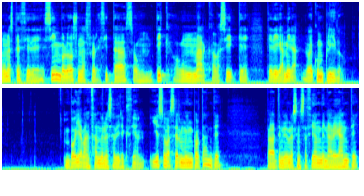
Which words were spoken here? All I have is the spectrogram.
una especie de símbolos, unas florecitas o un tic o un mark, algo así que, que diga, mira, lo he cumplido. Voy avanzando en esa dirección. Y eso va a ser muy importante para tener una sensación de navegante,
